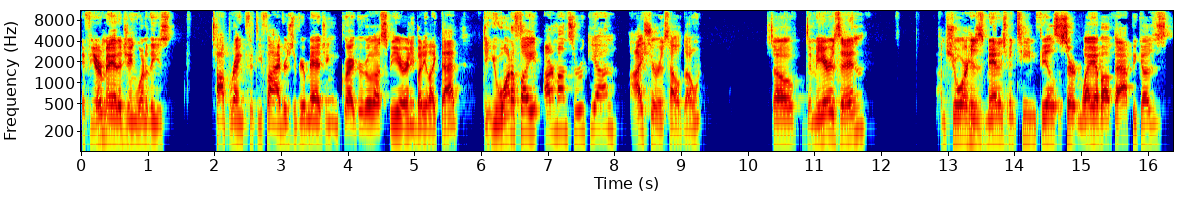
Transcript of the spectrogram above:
if you're managing one of these top ranked 55ers, if you're managing Gregor Gillespie or anybody like that, do you want to fight Arman Tsarukyan? I sure as hell don't. So Damir's in. I'm sure his management team feels a certain way about that because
